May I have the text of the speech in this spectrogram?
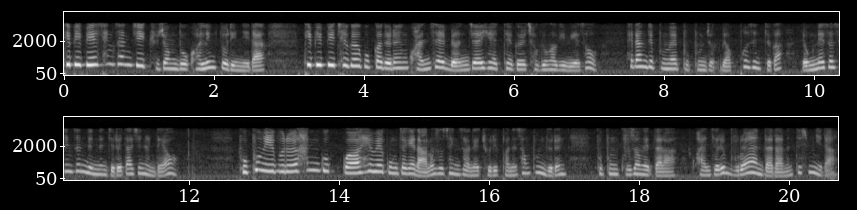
TPP 생산지 규정도 걸림돌입니다. TPP 체결 국가들은 관세 면제 혜택을 적용하기 위해서 해당 제품의 부품 중 몇 퍼센트가 영내에서 생산됐는지를 따지는데요. 부품 일부를 한국과 해외 공장에 나눠서 생산해 조립하는 상품들은 부품 구성에 따라 관세를 물어야 한다라는 뜻입니다.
